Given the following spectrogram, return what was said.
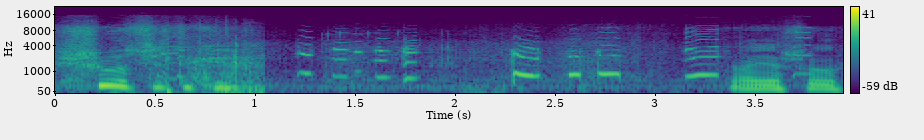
Що це таке? А я що,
